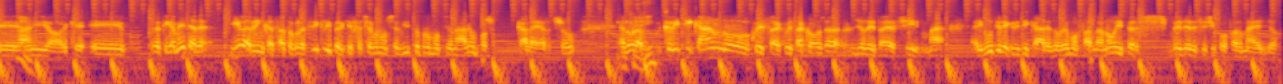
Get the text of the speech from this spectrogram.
eh, Ah. a New York e praticamente era- io ero incazzato con la Strictly perché facevano un servizio promozionale un po' scalercio e allora criticando questa, questa cosa gli ho detto eh sì ma è inutile criticare dovremmo farla noi per vedere se si può far meglio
